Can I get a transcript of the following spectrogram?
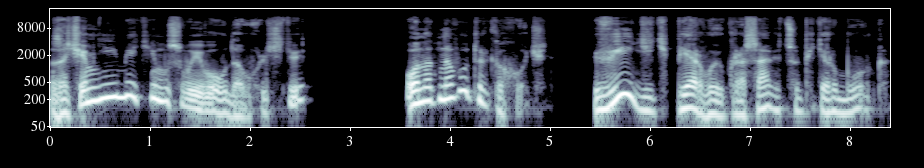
Зачем не иметь ему своего удовольствия? Он одного только хочет — видеть первую красавицу Петербурга,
